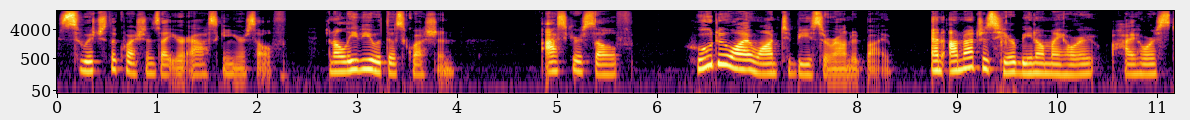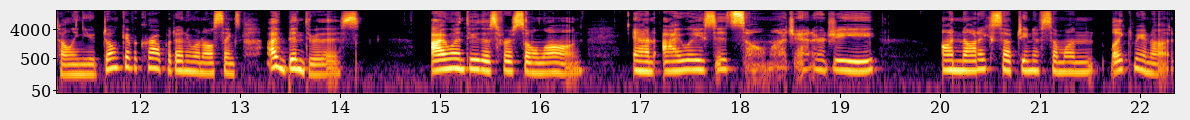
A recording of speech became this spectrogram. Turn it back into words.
switch the questions that you're asking yourself. And I'll leave you with this question Ask yourself, who do I want to be surrounded by? And I'm not just here being on my high horse telling you, don't give a crap what anyone else thinks. I've been through this. I went through this for so long, and I wasted so much energy on not accepting if someone liked me or not.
